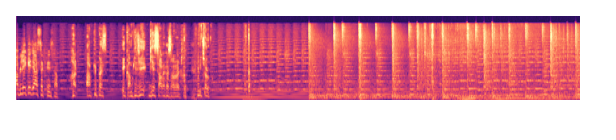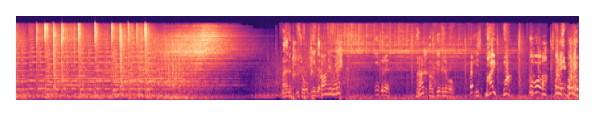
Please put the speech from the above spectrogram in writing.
अब लेके जा सकते हैं साहब हाँ आपके पैसे एक काम कीजिए ये सारा का सारा रख। चलो। मैंने पूछा वो किधर कहाँ गए भाई? किधर है? मुझे बताओ किधर है वो? भाई वहाँ। वो बोले। बोले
